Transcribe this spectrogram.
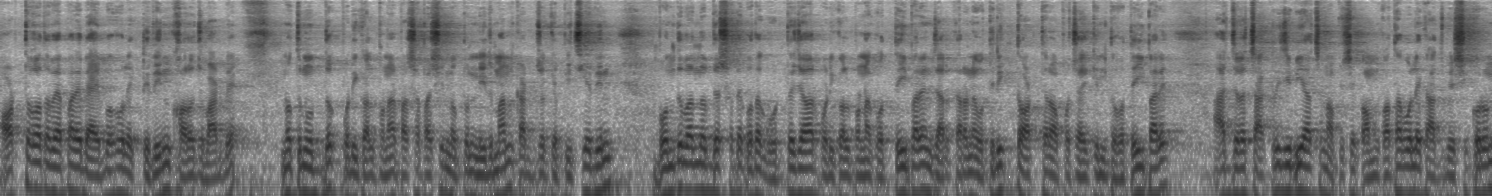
অর্থগত ব্যাপারে ব্যয়বহুল একটি দিন খরচ বাড়বে। নতুন উদ্যোগ পরিকল্পনার পাশাপাশি নতুন নির্মাণ কার্যকে পিছিয়ে দিন। বন্ধুবান্ধবদের সাথে কোথাও ঘুরতে যাওয়ার পরিকল্পনা করতেই পারেন, যার কারণে অতিরিক্ত অর্থের অপচয় কিন্তু হতেই পারে। আর যারা চাকরিজীবী আছেন, অফিসে কম কথা বলে কাজ বেশি করুন।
